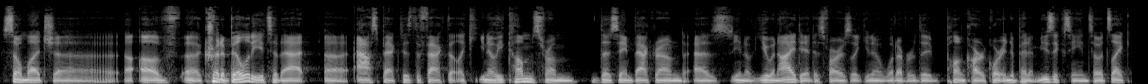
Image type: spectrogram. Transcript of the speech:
so much uh, of uh, credibility to that uh, aspect is the fact that like you know he comes from the same background as you know you and I did as far as like you know whatever the punk hardcore independent music scene. So it's like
